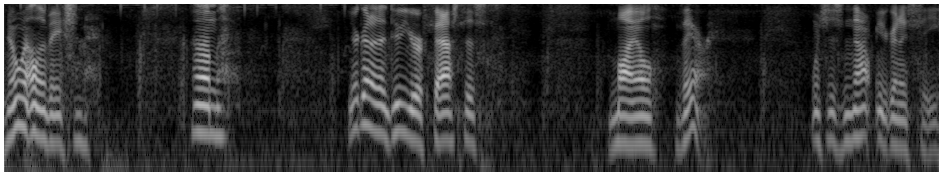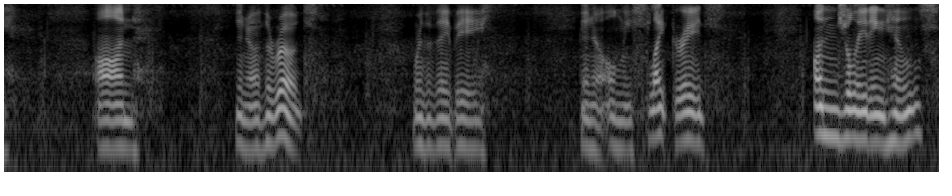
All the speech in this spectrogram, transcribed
no elevation. Um, you're going to do your fastest mile there, which is not what you're going to see on you know, the roads, whether they be, you know, only slight grades, undulating hills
